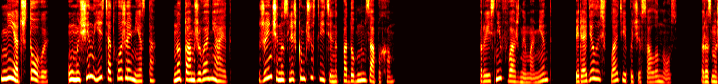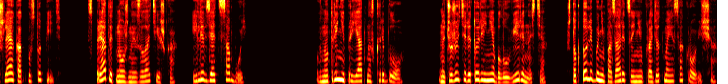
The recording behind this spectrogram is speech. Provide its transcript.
Нет, что вы. У мужчин есть отхожее место. Но там же воняет. Женщина слишком чувствительна к подобным запахам. Прояснив важный момент, переоделась в платье и почесала нос, размышляя, как поступить. Спрятать нужное золотишко или взять с собой. Внутри неприятно скребло. На чужой территории не было уверенности, что кто-либо не позарится и не украдет мои сокровища.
